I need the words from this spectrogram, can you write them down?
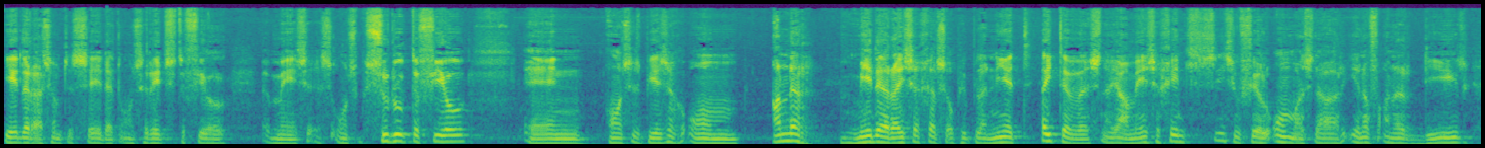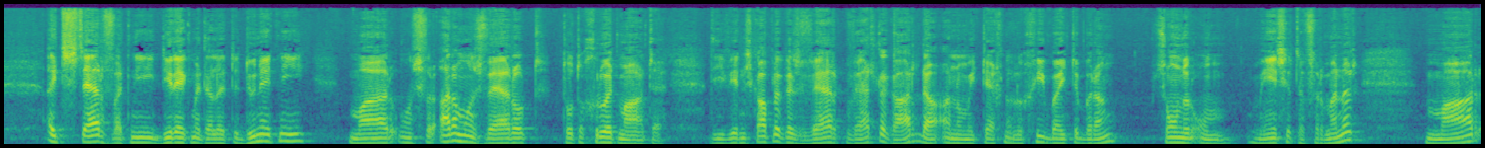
eerder as om te sê dat ons reeds te veel mense is. Ons besoedel te veel en ons is besig om ander medereisigers op die planeet uit te wis. Nou ja, mense gee nie soveel om as daar een of ander dier uitsterf wat nie direk met hulle te doen het nie, maar ons verarm ons wêreld tot 'n groot mate. Die wetenskaplikes werk werklik hard daaraan om die tegnologie by te bring sonder om mense te verminder. Maar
